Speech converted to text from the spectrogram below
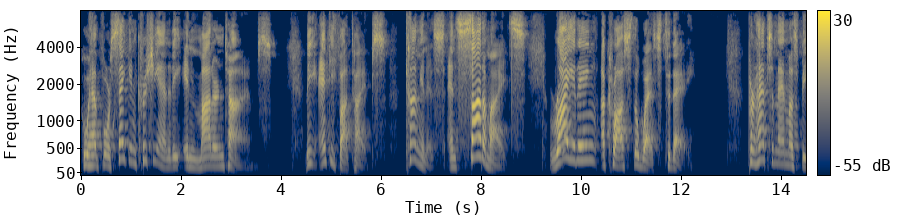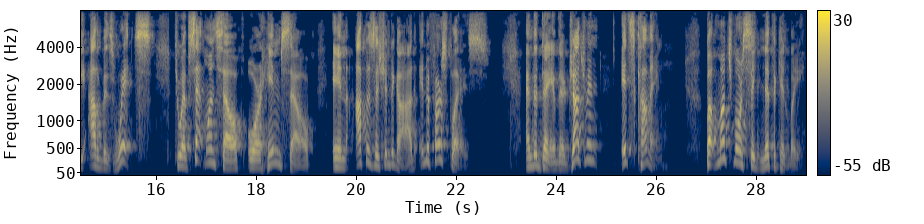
who have forsaken Christianity in modern times. The Antifa types, communists, and sodomites rioting across the West today. Perhaps a man must be out of his wits to have set oneself or himself in opposition to God in the first place. And the day of their judgment, it's coming. But much more significantly,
